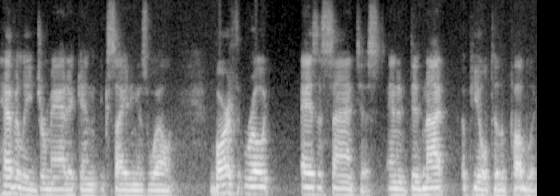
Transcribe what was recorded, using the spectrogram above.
heavily dramatic and exciting as well. Barth wrote as a scientist, and it did not appeal to the public.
